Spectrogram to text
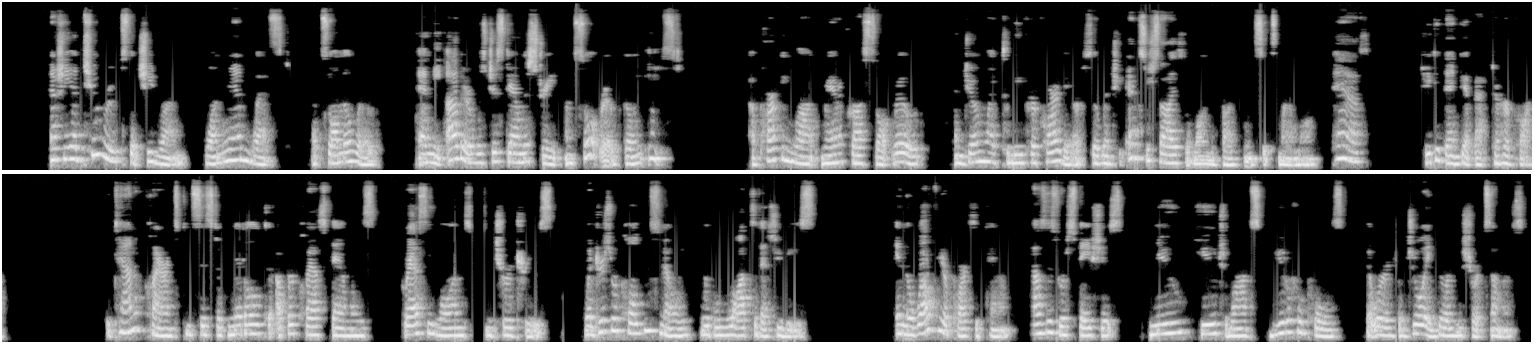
Now she had two routes that she'd run. One ran west at Sawmill Road, and the other was just down the street on Salt Road going east. A parking lot ran across Salt Road and Joan liked to leave her car there so when she exercised along the 5.6 mile long path, she could then get back to her car. The town of Clarence consists of middle to upper class families, grassy lawns, mature trees. Winters were cold and snowy with lots of SUVs. In the wealthier parts of town, houses were spacious, new, huge lots, beautiful pools that were a joy during the short summers.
